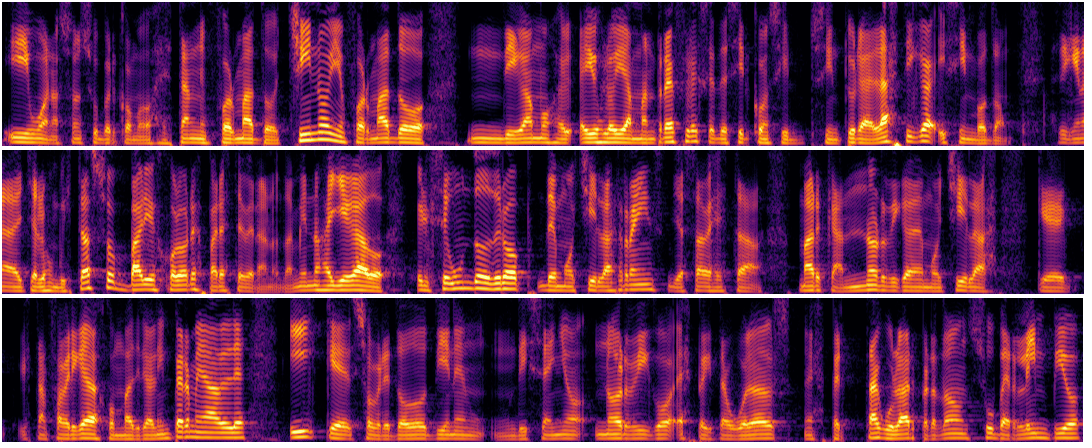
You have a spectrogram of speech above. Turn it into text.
Y bueno, son súper cómodos, están en formato chino y en formato, mm, digamos, ellos lo llaman reflex, es decir, con cintura elástica y sin botón. Así que nada, échales un vistazo, varios colores para este verano. También nos ha llegado el segundo drop de mochilas Reigns, ya sabes, esta marca nórdica de mochilas que están fabricadas con material impermeable y que sobre todo tienen un diseño nórdico espectacular, espectacular, perdón, súper limpio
